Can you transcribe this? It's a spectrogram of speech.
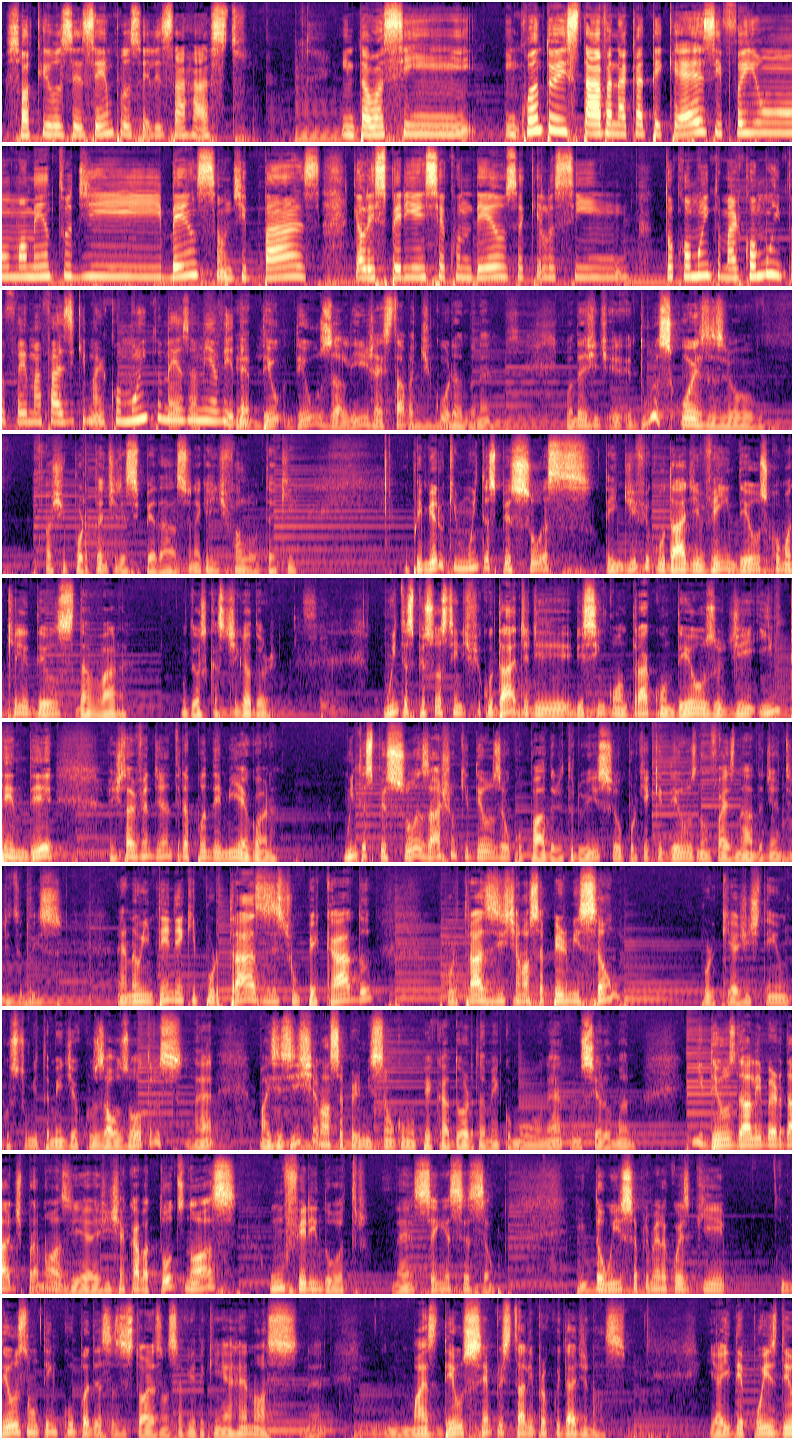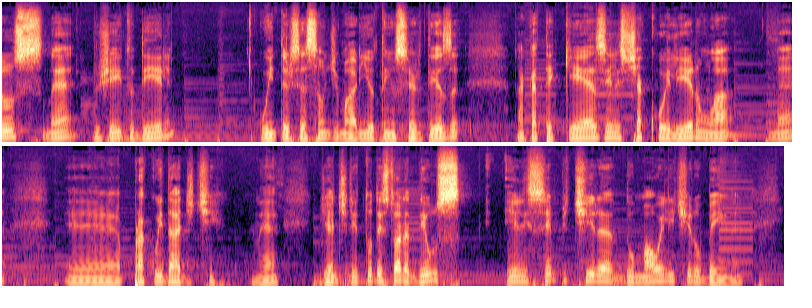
Só que os exemplos eles arrastam. Então assim, enquanto eu estava na catequese, foi um momento de bênção, de paz, aquela experiência com Deus, aquilo assim tocou muito, marcou muito. Foi uma fase que marcou muito mesmo a minha vida. É, Deus ali já estava te curando, né? Quando a gente, duas coisas eu eu acho importante desse pedaço né, que a gente falou até aqui. O primeiro que muitas pessoas têm dificuldade em ver em Deus como aquele Deus da vara, o Deus castigador. Muitas pessoas têm dificuldade de, de se encontrar com Deus, ou de entender. A gente está vivendo diante da pandemia agora. muitas pessoas acham que Deus é o culpado de tudo isso, ou por que, que Deus não faz nada diante de tudo isso. Né? Não entendem que por trás existe um pecado, por trás existe a nossa permissão, porque a gente tem um costume também de acusar os outros, né? mas existe a nossa permissão como pecador também, como, né, como ser humano. E Deus dá a liberdade para nós, e a gente acaba todos nós um ferindo o outro, né? sem exceção. Então isso é a primeira coisa que Deus não tem culpa dessas histórias na nossa vida, quem erra é nós, né? Mas Deus sempre está ali para cuidar de nós. E aí depois Deus, né, do jeito dele, com intercessão de Maria, eu tenho certeza, na catequese eles te acolheram lá, né, é, para cuidar de ti, né? Diante de toda a história, Deus ele sempre tira do mal, ele tira o bem, né?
